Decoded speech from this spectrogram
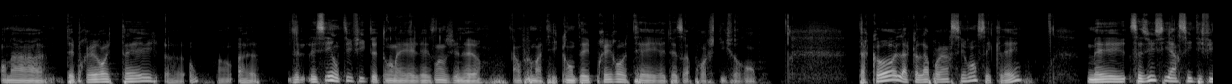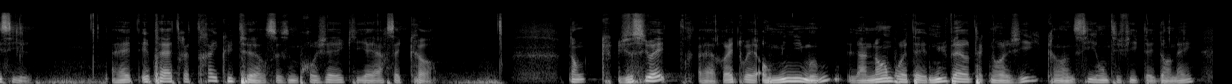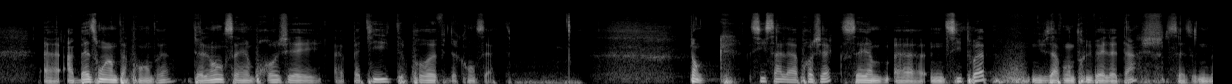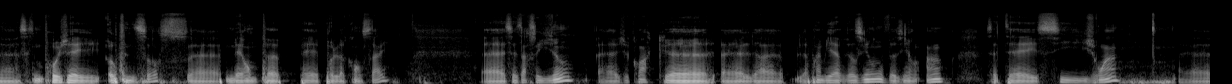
on a des priorités. Oh, les scientifiques de données et les ingénieurs informatiques ont des priorités et des approches différentes. D'accord, la collaboration, c'est clé, mais c'est aussi assez difficile. il peut être très coûteux sur un projet qui est assez court. Donc, je souhaite euh, réduire au minimum le nombre de nouvelles technologies qu'un scientifique des données euh, a besoin d'apprendre, de lancer un projet euh, petit de preuve de concept. Donc, si ça le projet, c'est un, site web. Nous avons trouvé le Dash. C'est un, projet open source, mais on peut payer pour le conseil. C'est assez jeune. je crois que la, première version, version 1, c'était 6 juin,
